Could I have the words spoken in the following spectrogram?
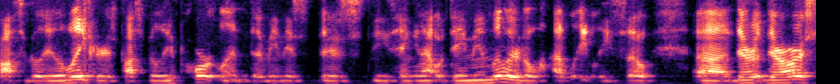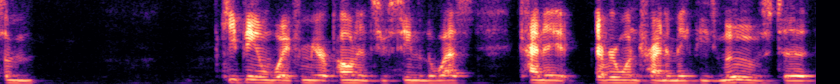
possibility of the Lakers, possibility of Portland. I mean, there's there's he's hanging out with Damian Lillard a lot lately. So uh, there there are some keeping away from your opponents. You've seen in the West, kind of everyone trying to make these moves to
